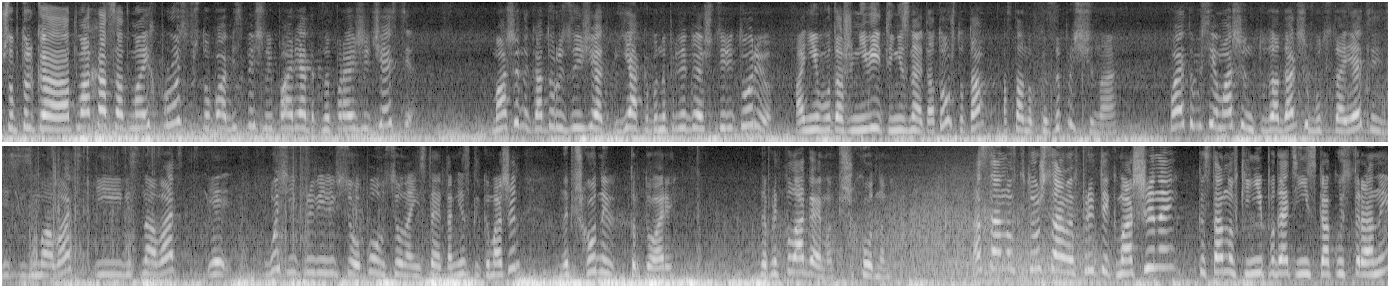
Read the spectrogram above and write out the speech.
Чтобы только отмахаться от моих просьб, чтобы обеспечили порядок на проезжей части – машины, которые заезжают якобы на прилегающую территорию, они его даже не видят и не знают о том, что там остановка запрещена. Поэтому все машины туда дальше будут стоять, и здесь зимовать и весновать. И осенью провели все, полностью они стоят. Там несколько машин на пешеходной тротуаре, на предполагаемом пешеходном. Остановка то же самое, впритык машины, к остановке не подойти ни с какой стороны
